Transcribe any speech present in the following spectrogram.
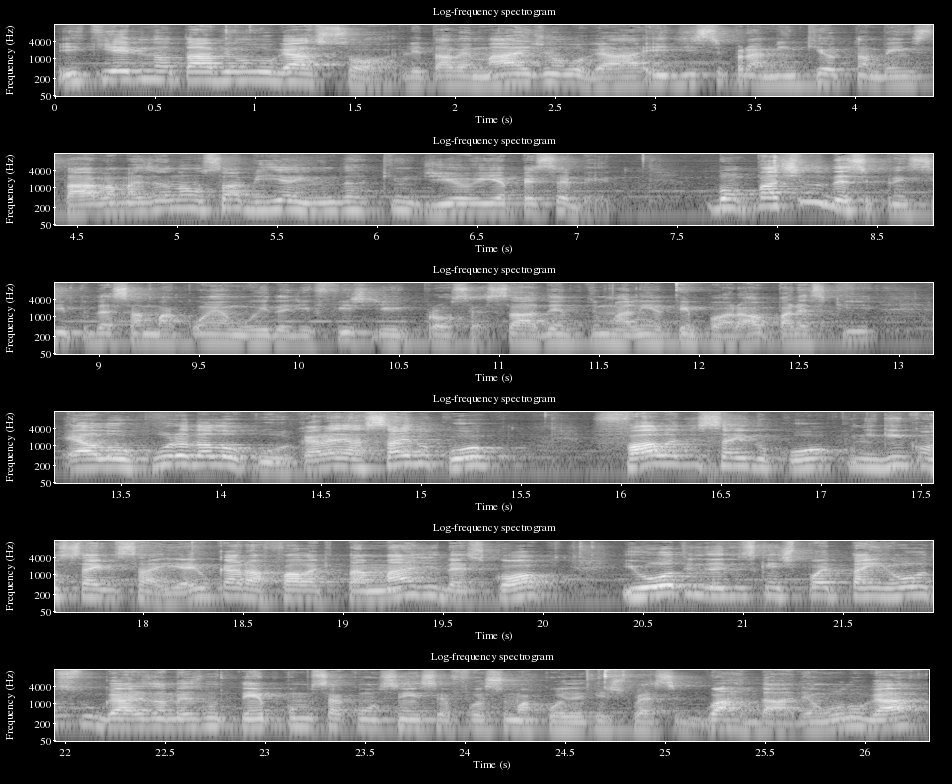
e que ele não estava em um lugar só, ele estava em mais de um lugar e disse para mim que eu também estava, mas eu não sabia ainda que um dia eu ia perceber. Bom, partindo desse princípio, dessa maconha moída difícil de processar dentro de uma linha temporal, parece que é a loucura da loucura. O cara já sai do corpo, fala de sair do corpo, ninguém consegue sair. Aí o cara fala que está mais de 10 corpos e o outro ainda diz que a gente pode estar em outros lugares ao mesmo tempo, como se a consciência fosse uma coisa que estivesse guardada em algum lugar,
